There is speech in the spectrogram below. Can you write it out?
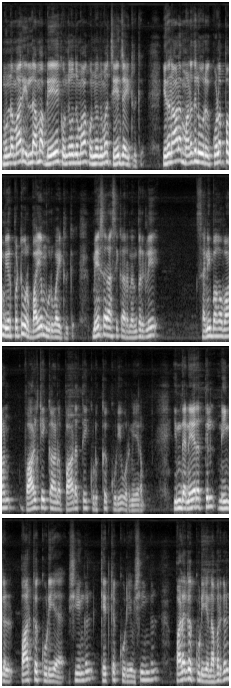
முன்ன மாதிரி இல்லாமல் அப்படியே கொஞ்சம் கொஞ்சமாக கொஞ்சம் கொஞ்சமாக சேஞ்ச் ஆகிட்டுருக்கு இதனால் மனதில் ஒரு குழப்பம் ஏற்பட்டு ஒரு பயம் உருவாயிட்டிருக்கு மேசராசிக்கார நண்பர்களே சனி பகவான் வாழ்க்கைக்கான பாடத்தை கொடுக்கக்கூடிய ஒரு நேரம். இந்த நேரத்தில் நீங்கள் பார்க்கக்கூடிய விஷயங்கள் கேட்கக்கூடிய விஷயங்கள் பழகக்கூடிய நபர்கள்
